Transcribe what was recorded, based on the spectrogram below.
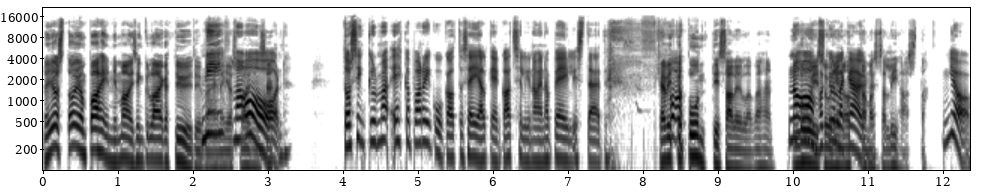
No jos toi on pahin, niin mä olisin kyllä aika tyytyväinen, Niin, jos mä se. oon. Tosin kyllä mä ehkä pari kuukautta sen jälkeen katselin aina peilistä, että Kävitkö punttisalilla vähän No, mä kyllä käynyt. ottamassa lihasta? Joo.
